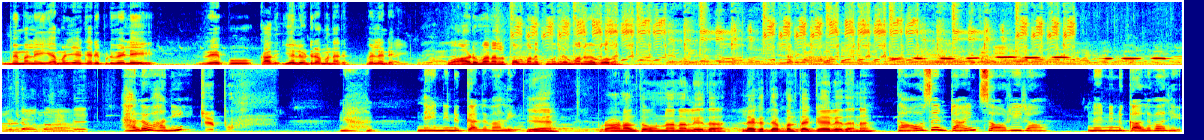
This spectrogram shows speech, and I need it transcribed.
మిమ్మల్ని ఎమ్మెల్యే గారు ఇప్పుడు వెళ్ళి రేపు కాదు ఎల్లుండి రమ్మన్నారు. వెళ్ళండి. వాడు మనల్ని పొమ్మనకు ముందే మనమే పోదాం. Hello honey. చెప్పు. నేను నిన్ను కలవాలి. ఏ? ప్రాణాలతో ఉన్నానా లేదా? లేక దెబ్బలు తగ్గాయా లేదానా? థౌజండ్ టైమ్స్ సారీ రా. నేను నిన్ను కలవాలి.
